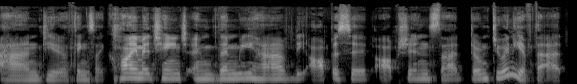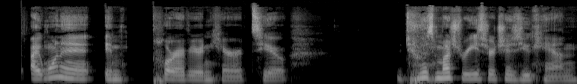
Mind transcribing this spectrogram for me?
and you know things like climate change and then we have the opposite options that don't do any of that I want to implore everyone here to do as much research as you can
